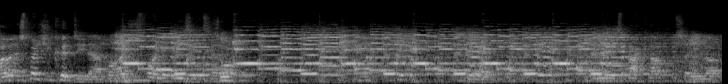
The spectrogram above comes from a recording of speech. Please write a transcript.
I, I suppose you could do that, but I just find it easier to. So back up, so you like.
